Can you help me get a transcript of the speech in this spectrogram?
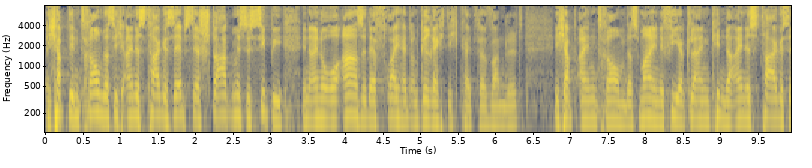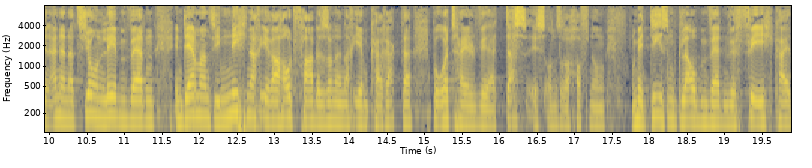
Ich habe den Traum, dass sich eines Tages selbst der Staat Mississippi in eine Oase der Freiheit und Gerechtigkeit verwandelt. Ich habe einen Traum, dass meine vier kleinen Kinder eines Tages in einer Nation leben werden, in der man sie nicht nach ihrer Hautfarbe, sondern nach ihrem Charakter beurteilen wird. Das ist unsere Hoffnung. Mit diesem Glauben werden wir Fähigkeit,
